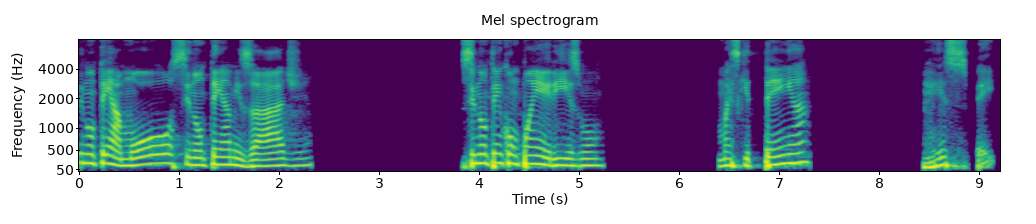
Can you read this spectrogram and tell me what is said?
Se não tem amor, se não tem amizade, se não tem companheirismo, mas que tenha respeito.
